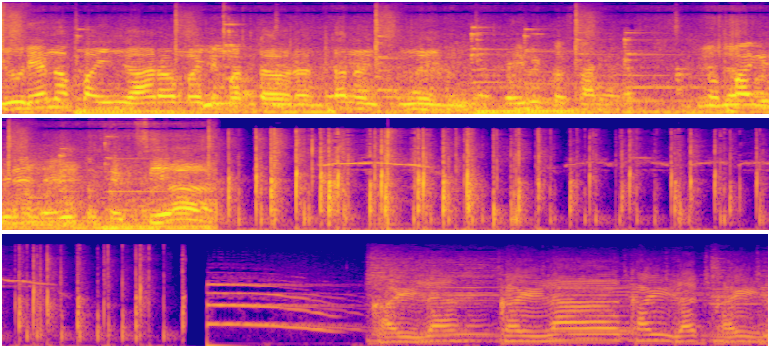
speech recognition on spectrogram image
ಇವ್ರೇನಪ್ಪ ಹಿಂಗ ಆರಾಮಾಗಿ ಮಾಡ್ತಾವ್ರೆ ಅಂತ ನಾನು ಸುಮ್ಮನೆ ಇದ್ದೀನಿ. ದಯವಿಟ್ಟು ತಪ್ಪಾಗಿದ್ರೆ ದಯವಿಟ್ಟು ತೆಗ್ಸಿ. ಕಳ್ಳ ಕಳ್ಳ ಕಳ್ಳ ಕಳ್ಳ.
